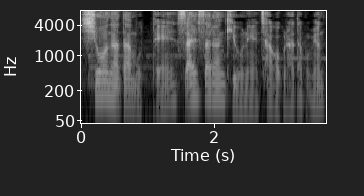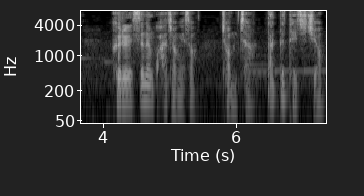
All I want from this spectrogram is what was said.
시원하다 못해 쌀쌀한 기운의 작업을 하다 보면 글을 쓰는 과정에서 점차 따뜻해지죠.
